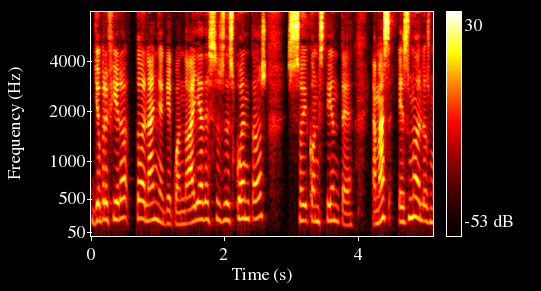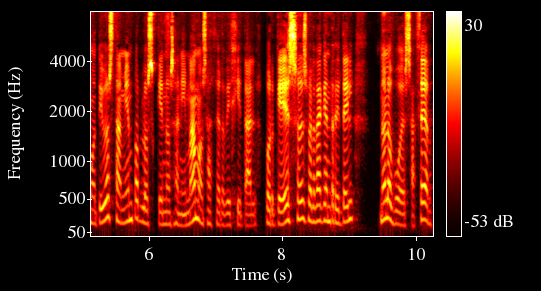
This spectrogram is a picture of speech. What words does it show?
Yo prefiero todo el año que cuando haya de esos descuentos soy consciente. Además, es uno de los motivos también por los que nos animamos a hacer digital, porque eso es verdad que en retail no lo puedes hacer.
